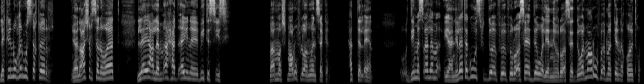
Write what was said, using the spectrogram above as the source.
لكنه غير مستقر. يعني عشر سنوات لا يعلم أحد أين يبيت السيسي. ما مش معروف له عنوان سكن حتى الآن. دي مسألة يعني لا تجوز في. في رؤساء الدول يعني رؤساء الدول معروف أماكن إقامتهم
